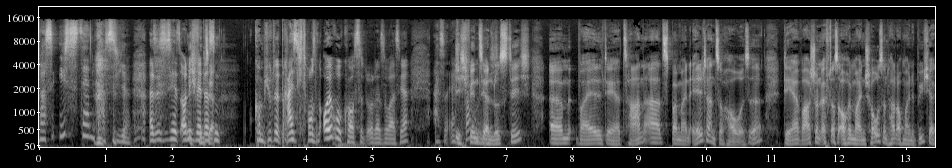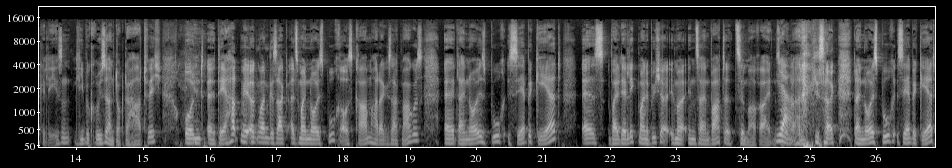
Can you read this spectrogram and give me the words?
was ist denn das hier? Also es ist jetzt auch nicht Ich mehr, find's ein Computer 30.000 Euro kostet oder sowas, ja? Also Ich finde es ja lustig, ähm, weil der Zahnarzt bei meinen Eltern zu Hause, der war schon öfters auch in meinen Shows und hat auch meine Bücher gelesen. Liebe Grüße an Dr. Hartwig. Und äh, der hat mir irgendwann gesagt, als mein neues Buch rauskam, hat er gesagt, Markus, äh, dein neues Buch ist sehr begehrt, es, weil der legt meine Bücher immer in sein Wartezimmer rein. So, Ja. und dann hat er gesagt, dein neues Buch ist sehr begehrt.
